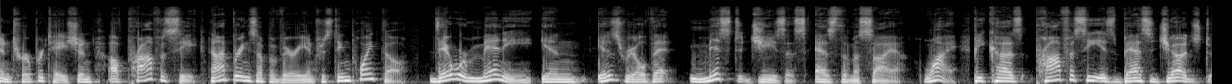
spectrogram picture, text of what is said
interpretation of prophecy. Now, that brings up a very interesting point, though. There were many in Israel that missed Jesus as the Messiah. Why? Because prophecy is best judged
